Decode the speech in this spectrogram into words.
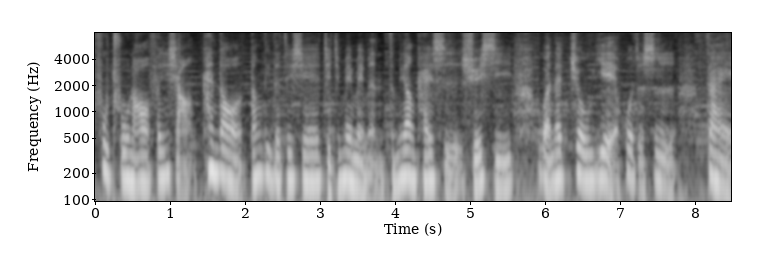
付出，然后分享，看到当地的这些姐姐妹妹们怎么样开始学习，不管在就业或者是在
